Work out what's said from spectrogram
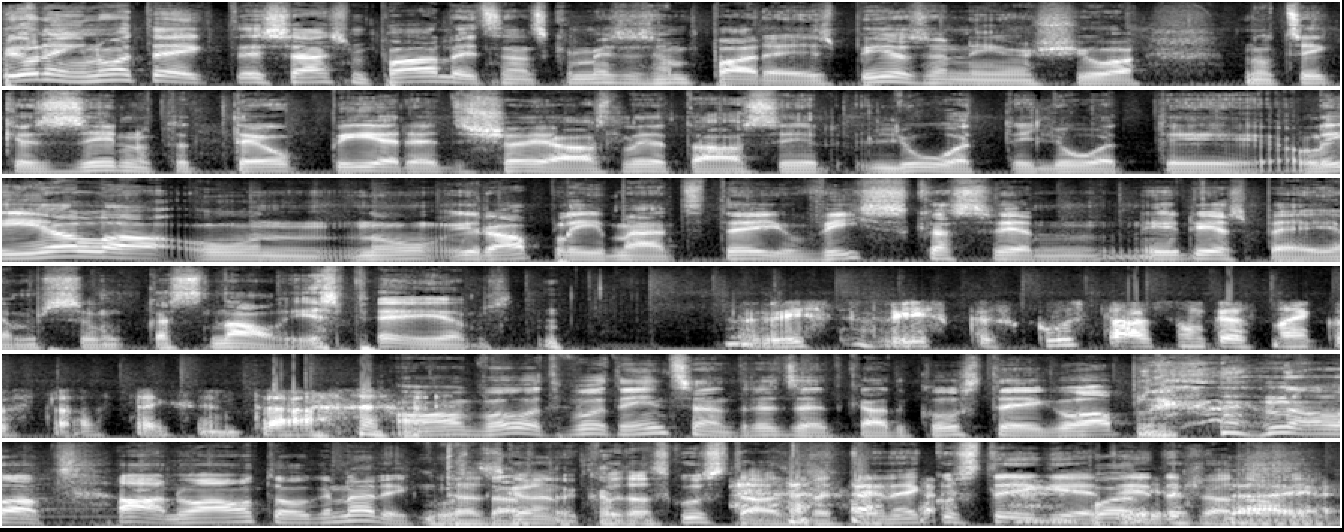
pilnīgi noteikti es esmu pārliecināts, ka mēs esam pareizi piezvanījuši, jo, nu, cik es zinu, tad tev pieredze šajās lietās ir ļoti, ļoti liela un nu, ir aplīmēts teju viss, kas vien ir iespējams un kas nav iespējams. Viss, vis, kas kustās un kas nekustās, teiksim tā. oh, būtu, būtu interesanti redzēt kādu kustīgu apli. no, nu, labi. Ah, no auto gan arī kustās. Tas gan, tā, ka... tas kustās, bet tie nekustīgie, tie dažādi. Jā, jā.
